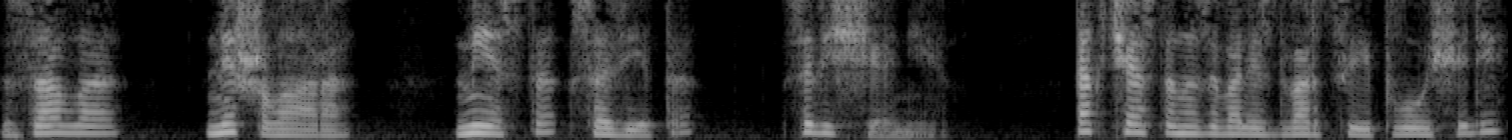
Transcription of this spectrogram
зала Мешвара, места совета, совещания. Так часто назывались дворцы и площади,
